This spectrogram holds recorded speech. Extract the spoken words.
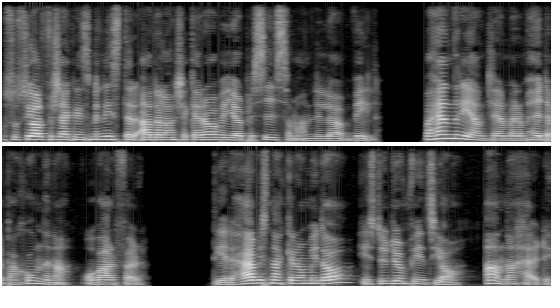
Och socialförsäkringsminister Ardalan Shekarabi gör precis som Annie Lööf vill. Vad händer egentligen med de höjda pensionerna och varför? Det är det här vi snackar om idag. I studion finns jag, Anna Herdy.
